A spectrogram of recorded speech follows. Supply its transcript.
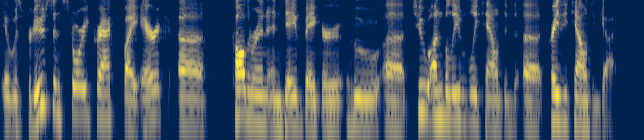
It was produced and story cracked by Eric uh, Calderon and Dave Baker, who uh, two unbelievably talented, uh, crazy talented guys.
